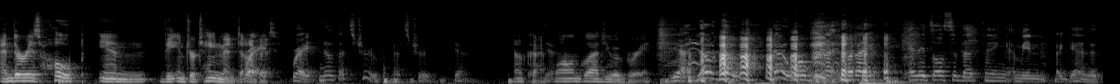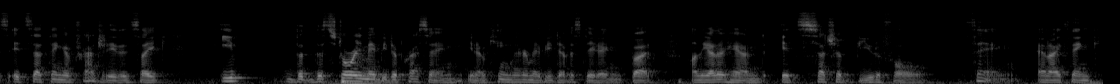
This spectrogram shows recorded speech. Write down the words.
and there is hope in the entertainment of Right, it. right. No, that's true. That's true. Yeah. Okay. Well, I'm glad you agree. Yeah, no, no, no. Well, but I, but I, and it's also that thing. I mean, again, it's it's that thing of tragedy. It's like, ev- the the story may be depressing. You know, King Lear may be devastating, but on the other hand, it's such a beautiful thing. And I think,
